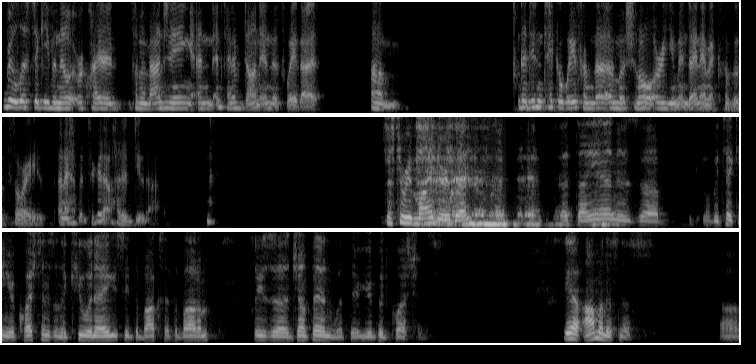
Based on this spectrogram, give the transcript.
realistic even though it required some imagining and, and kind of done in this way that um, that didn't take away from the emotional or human dynamics of the stories. And i haven't figured out how to do that. Just a reminder that, that, that Diane is uh, will be taking your questions in the Q&A. You see the box at the bottom. Please uh, jump in with your, your good questions. Yeah, ominousness. Uh,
